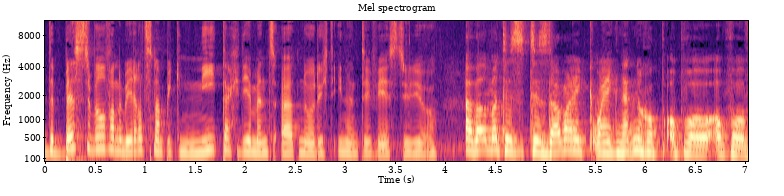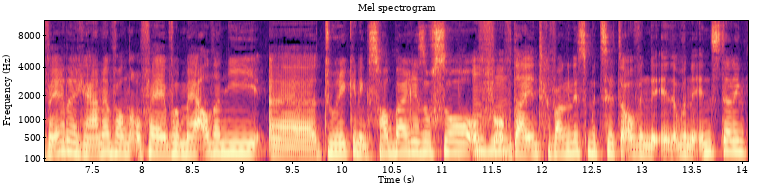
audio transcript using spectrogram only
de beste wil van de wereld snap ik niet dat je die mensen uitnodigt in een tv-studio. Ah, wel, maar het is, het is dat waar ik, waar ik net nog op, op, op wil verder gaan. Hè, van of hij voor mij al dan niet uh, toerekeningsvatbaar is of zo. Of, Mhm. of dat hij in het gevangenis moet zitten of in de, of in de instelling.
